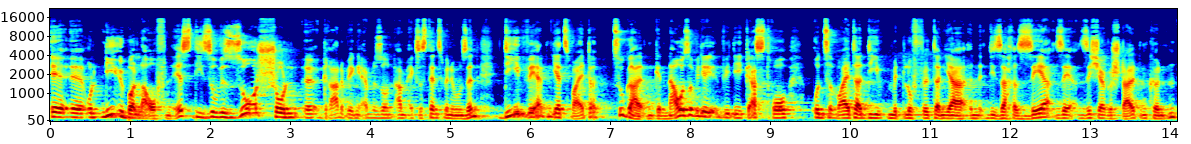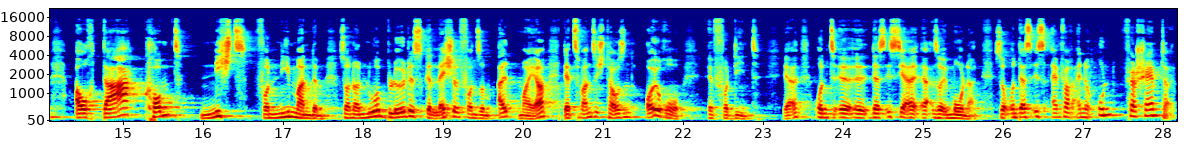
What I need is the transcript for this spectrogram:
äh, äh, und nie überlaufen ist, die sowieso schon, äh, gerade wegen Amazon am Existenzminimum sind, die werden jetzt weiter zugehalten. Genauso wie die, wie die Gastro und so weiter, die mit Luftfiltern ja die Sache sehr, sehr sicher gestalten könnten. Auch da kommt nichts von niemandem, sondern nur blödes Gelächel von so einem Altmaier, der 20.000 Euro äh, verdient. Ja, und äh, das ist ja, also im Monat. So, und das ist einfach eine Unverschämtheit.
